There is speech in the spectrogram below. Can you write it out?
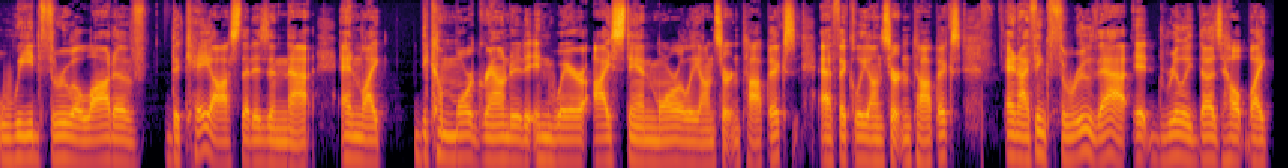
weed through a lot of the chaos that is in that and like become more grounded in where I stand morally on certain topics, ethically on certain topics. And I think through that, it really does help like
